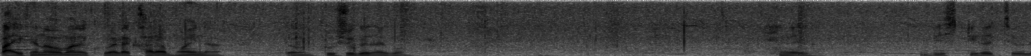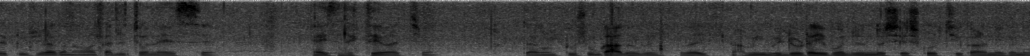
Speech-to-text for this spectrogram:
পায়খানাও মানে খুব একটা খারাপ হয় না। তখন টুসুকে দেখো। দেখো, বৃষ্টি হচ্ছে বলে টুসু এখন আমার কাছে চলে এসছে। গাইজ দেখতে পাচ্ছ? তো এখন টুসু গা ধোবে। গাইজ আমি ভিডিওটা এই পর্যন্ত শেষ করছি কারণ এখানে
